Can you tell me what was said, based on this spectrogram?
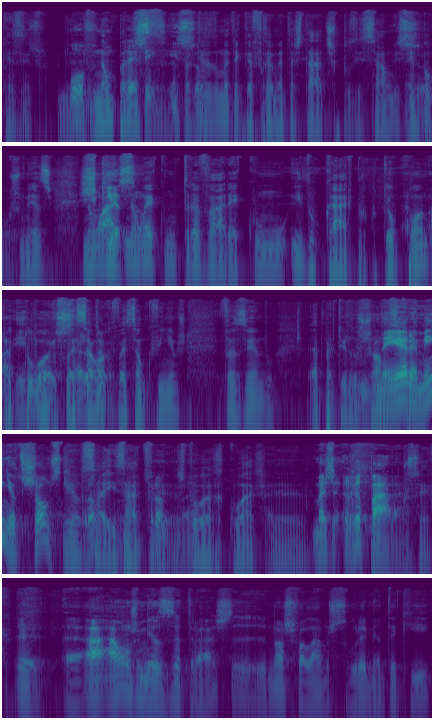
Quer dizer, Houve. não parece, Sim, a partir do momento em que a ferramenta está à disposição, isso... em poucos meses, não, há, não é como travar, é como educar, porque o teu ponto, ah, a tua reflexão, a reflexão que vínhamos fazendo a partir do Chomsky. Nem era minha, do Chomsky. Eu pronto, sei, exato. Pronto, estou é? a recuar. Uh, Mas repara, uh, há, há, uns meses atrás, uh, nós falámos seguramente aqui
